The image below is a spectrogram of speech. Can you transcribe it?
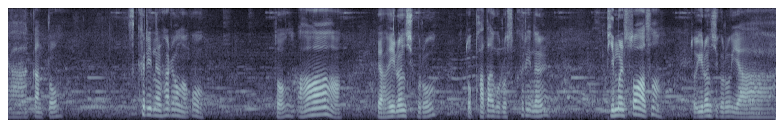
약간 또 스크린을 활용하고 또 아, 야 이런 식으로 또 바닥으로 스크린을 빔을 쏘아서 또 이런 식으로 야,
